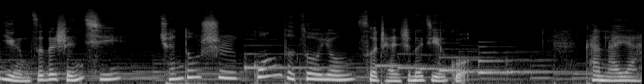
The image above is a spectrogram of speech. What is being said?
影子的神奇，全都是光的作用所产生的结果。看来呀，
